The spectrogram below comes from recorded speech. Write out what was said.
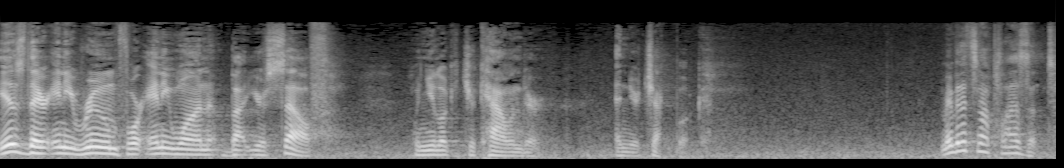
Is there any room for anyone but yourself when you look at your calendar and your checkbook. Maybe that's not pleasant.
